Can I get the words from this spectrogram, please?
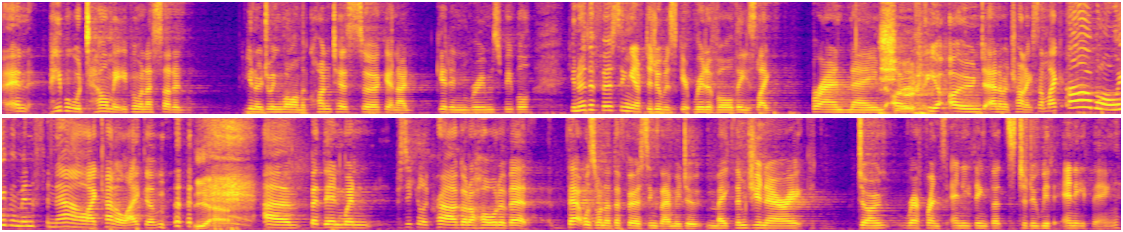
and people would tell me even when I started, you know, doing well on the contest circuit, and I'd get in rooms, people, you know, the first thing you have to do is get rid of all these like brand name Sure. owned, yeah, owned animatronics. I'm like, oh, well, I'll leave them in for now. I kind of like them. Yeah. Um, but then when a particular crowd got a hold of it, that was one of the first things they made me do. Make them generic. Don't reference anything that's to do with anything.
